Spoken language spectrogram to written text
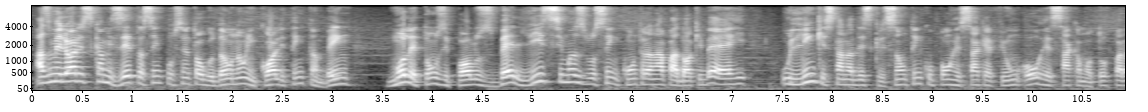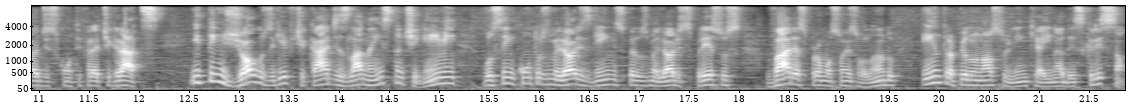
As melhores camisetas 100% algodão não encolhe tem também moletons e polos belíssimas, você encontra na Paddock BR. O link está na descrição, tem cupom Ressaca F1 ou Ressaca Motor para desconto e frete grátis. E tem jogos e gift cards lá na Instant Gaming. Você encontra os melhores games pelos melhores preços, várias promoções rolando. Entra pelo nosso link aí na descrição.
